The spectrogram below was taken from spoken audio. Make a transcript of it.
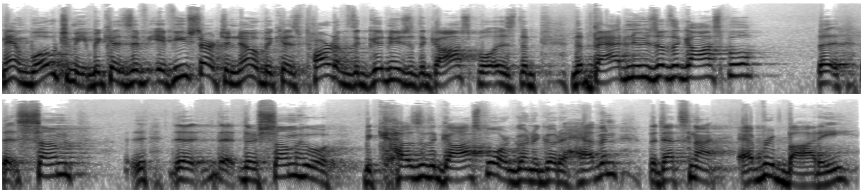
man, woe to me. Because if, if you start to know, because part of the good news of the gospel is the, the bad news of the gospel, that, that some that, that there's some who, because of the gospel, are going to go to heaven, but that's not everybody.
